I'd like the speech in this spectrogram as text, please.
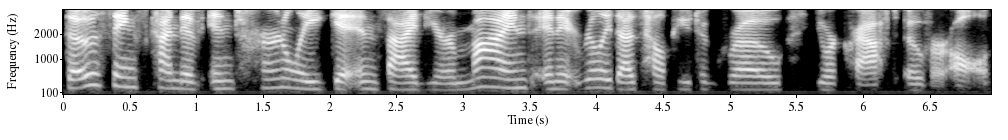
those things kind of internally get inside your mind and it really does help you to grow your craft overall.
